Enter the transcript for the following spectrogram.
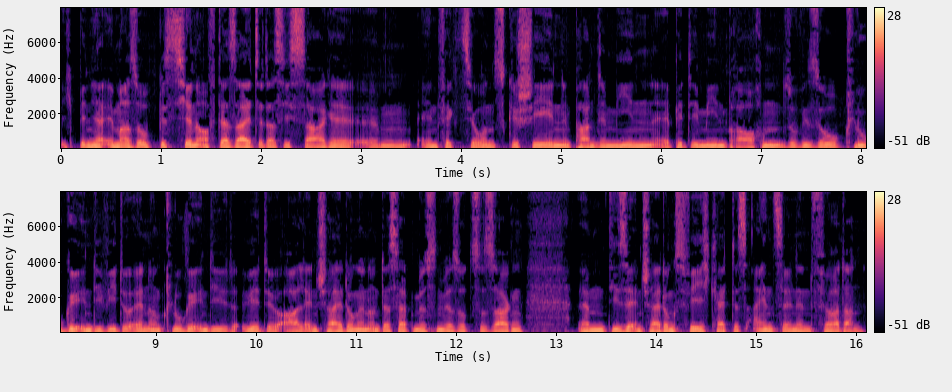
ich bin ja immer so ein bisschen auf der Seite, dass ich sage, ähm, Infektionsgeschehen, Pandemien, Epidemien brauchen sowieso kluge Individuen und kluge Individualentscheidungen und deshalb müssen wir sozusagen ähm, diese Entscheidungsfähigkeit des Einzelnen fördern.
